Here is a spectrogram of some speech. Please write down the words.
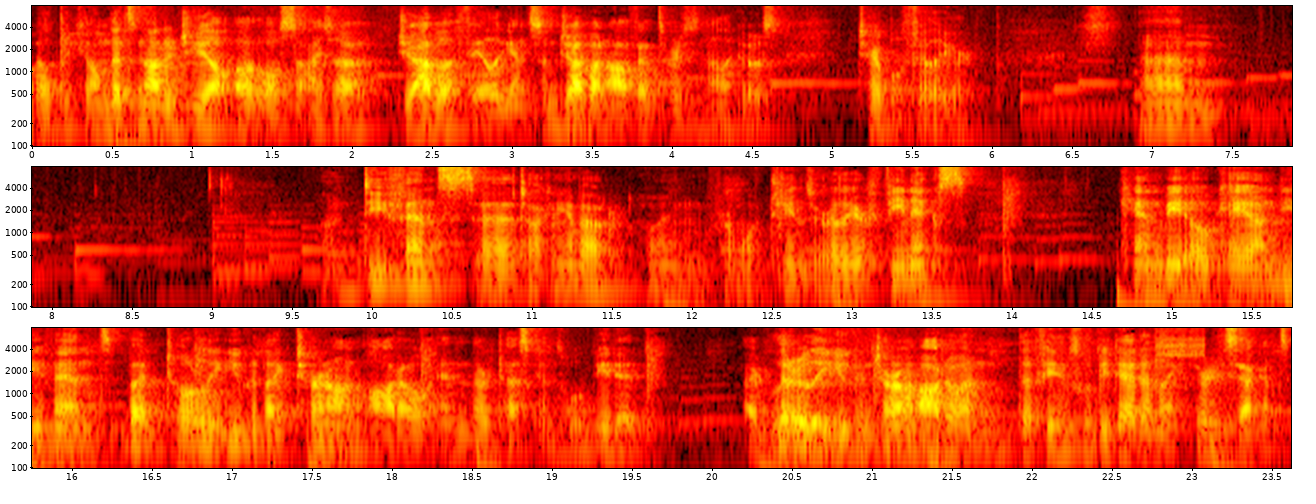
well to kill him. That's not a GL. Also, I saw Jabba fail against him. Jabba on offense versus Malicos. Terrible failure. Um, on defense, uh, talking about going from what teams earlier, Phoenix can be okay on defense, but totally you could like turn on auto and their Tuskens will beat it. Literally, you can turn on auto and the Phoenix will be dead in like 30 seconds.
